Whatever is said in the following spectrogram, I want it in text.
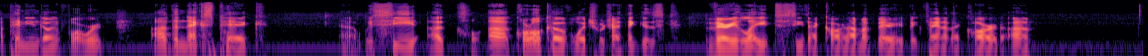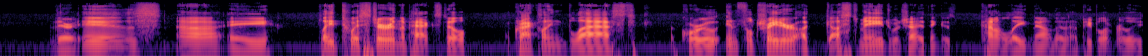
opinion going forward. Uh, the next pick, uh, we see a, a, Coral Cove Witch, which I think is very late to see that card. I'm a very big fan of that card. Um, there is uh, a Blade Twister in the pack still, a Crackling Blast, a Koru Infiltrator, a Gust Mage, which I think is kind of late now that uh, people have really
